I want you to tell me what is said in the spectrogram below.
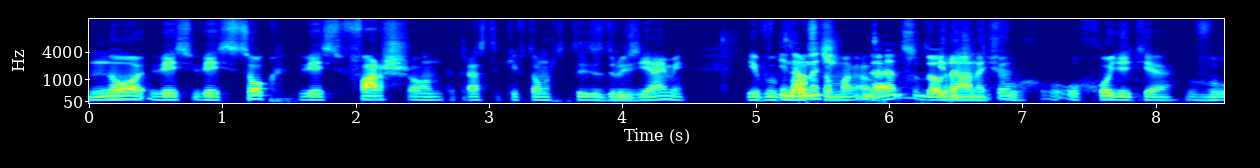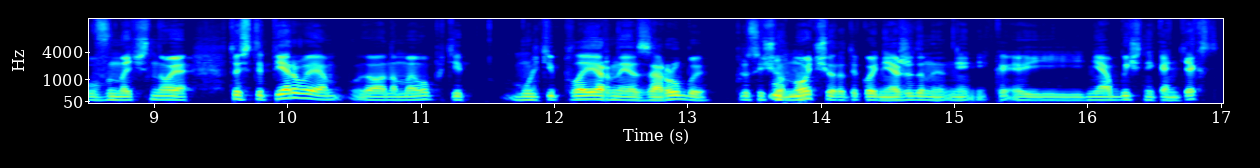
но весь, весь сок, весь фарш, он как раз-таки в том, что ты с друзьями, и вы И на просто... ночь, ма- да, и на ночь ух- уходите в, в ночное. То есть это первые э, на моем опыте мультиплеерные зарубы, плюс еще Мгм. ночью это такой неожиданный не- и необычный контекст.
